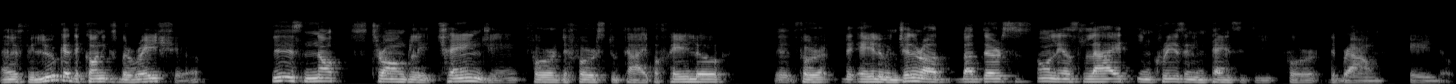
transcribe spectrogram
And if we look at the Königsberg ratio, this is not strongly changing for the first two type of halo, uh, for the halo in general, but there's only a slight increase in intensity for the brown halo.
